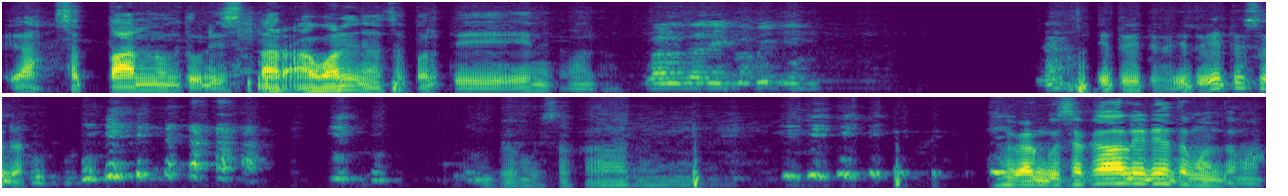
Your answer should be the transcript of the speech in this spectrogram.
ya setan untuk di start awalnya seperti ini teman-teman Bang tadi ku bikin. Itu itu itu itu sudah. Ganggu sekali. Ganggu sekali dia teman-teman.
